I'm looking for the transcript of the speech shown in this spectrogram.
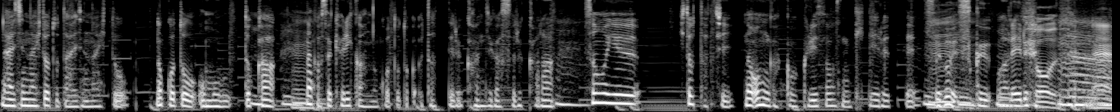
大事な人と大事な人のことを思うとか、うんなんかそう距離感のこととか歌ってる感じがするから、うん。そういう人たちの音楽をクリスマスに聴けるってすごい救われる。そうですよね。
